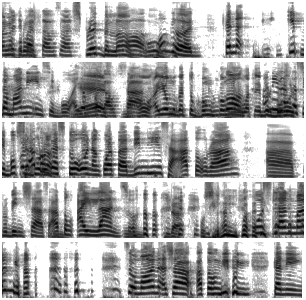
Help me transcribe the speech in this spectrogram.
alam ko. 35,000. Spread the love. Oh, Oh. good. Kana, keep the money in Cebu. Ayaw pagawsa. Oo, ayaw mo gatog Hong Kong, Kong. or whatever Manila Bohol. ta Cebu. Pero Cebu atong ra. gastuon ang kwarta dinhi sa ato orang ah, probinsya, Mm. sa atong island. So, Da, puslan man. puslan man nga. so, mo na siya atong kaning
